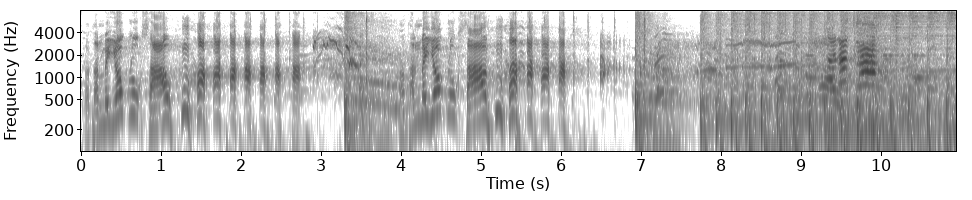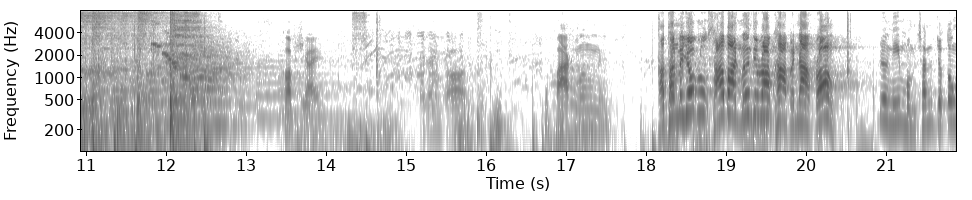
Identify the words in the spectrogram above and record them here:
แต่ท่านไม่ยกลูกสาวแต่ท่านไม่ยกลูกสาว อบใจไปนั่นต่อกูปากมึงนี่ถ้าท่านไม่ยกลูกสาวบ้านเมืองที่ราบคาบเป็นหน้ากรอง เรื่องนี้หม่อมฉันจะต้อง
